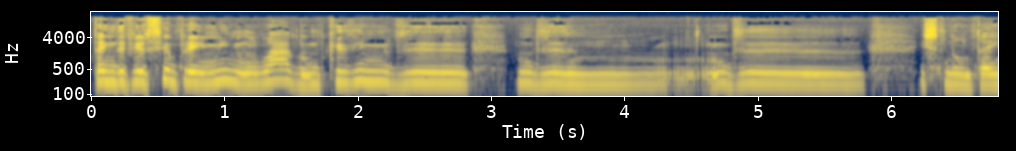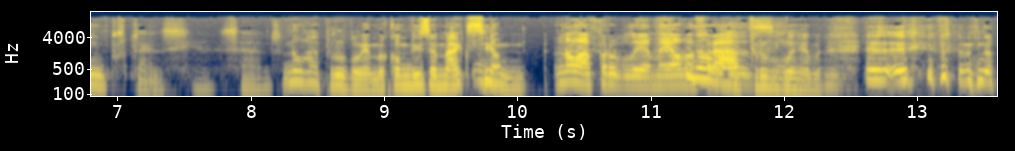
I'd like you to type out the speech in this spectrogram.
tem de haver sempre em mim um lado, um bocadinho de, de, de. Isto não tem importância, sabes? Não há problema, como diz a Maxine. Não, não há problema, é uma não frase. Não há problema. não,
